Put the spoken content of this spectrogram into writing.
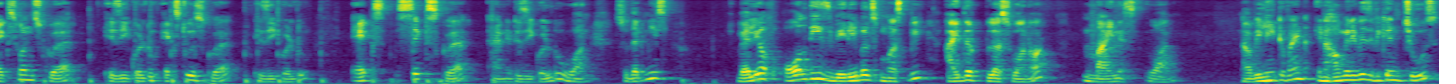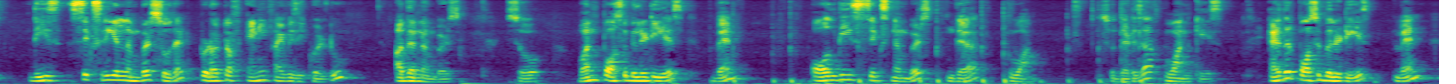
x1 square is equal to x2 square is equal to x6 square and it is equal to 1. So that means value of all these variables must be either plus 1 or minus 1. Now we need to find in how many ways we can choose these six real numbers so that product of any 5 is equal to other numbers. So one possibility is when all these six numbers they are 1. So that is a one case. Another possibility is when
